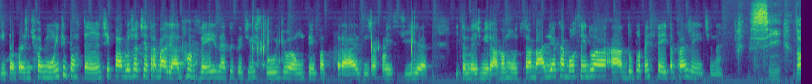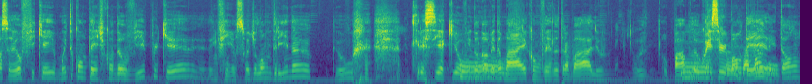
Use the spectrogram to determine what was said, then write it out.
Então, para a gente foi muito importante. Pablo já tinha trabalhado uma vez, né, porque eu tinha estúdio há um tempo atrás e já conhecia e também admirava muito o trabalho e acabou sendo a, a dupla perfeita para a gente, né? Sim. Nossa, eu fiquei muito contente quando eu vi, porque, enfim, eu sou de Londrina, eu cresci aqui ouvindo Sim. o nome do Maicon, vendo o trabalho. O, o Pablo, Isso, eu conheci o irmão exatamente. dele, então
